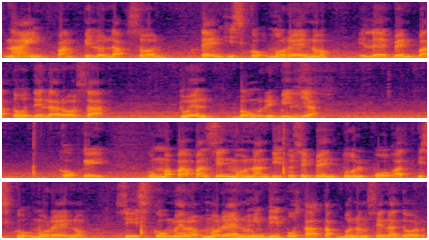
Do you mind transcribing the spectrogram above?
9, Pampilo Lacson. 10, Isko Moreno. 11, Bato de la Rosa. 12, Bong Revilla. Okay. Kung mapapansin mo, nandito si Ben Tulpo at Isko Moreno. Si Isko Moreno hindi po tatakbo ng senador.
